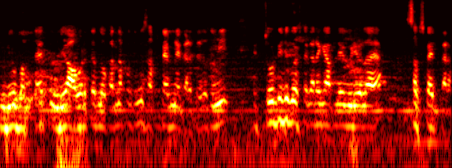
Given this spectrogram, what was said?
व्हिडिओ बघतायत व्हिडिओ आवडतात लोकांना पण तुम्ही सबस्क्राईब नाही करत तर तुम्ही एक छोटीशी गोष्ट करा की आपल्या व्हिडिओला सबस्क्राईब करा.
